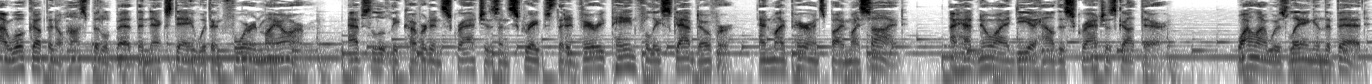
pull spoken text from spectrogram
I woke up in a hospital bed the next day with an 4 in my arm, absolutely covered in scratches and scrapes that had very painfully scabbed over, and my parents by my side. I had no idea how the scratches got there. While I was laying in the bed,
